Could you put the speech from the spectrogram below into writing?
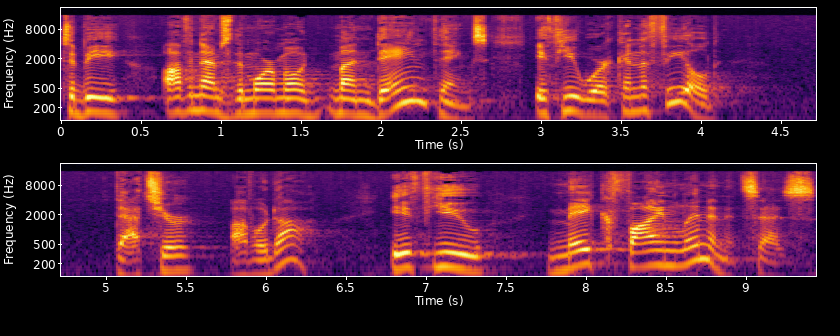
to be oftentimes the more mundane things. If you work in the field, that's your avodah. If you make fine linen, it says,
